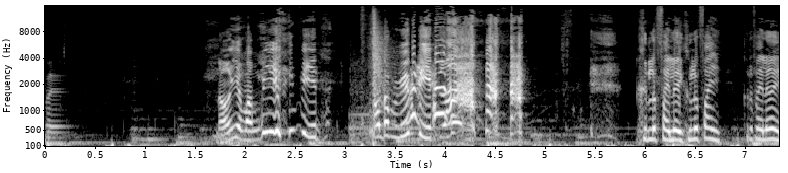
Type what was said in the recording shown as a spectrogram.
เออน้องอย่าหวังพี่ปิดเอาทำไมไม่ปิดล่ะขึ้นรถไฟเลยขึ้นรถไฟขึ้นรถไฟเลย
